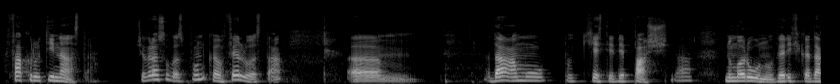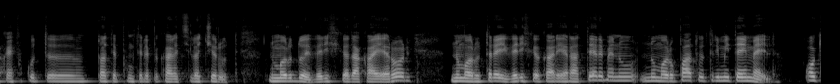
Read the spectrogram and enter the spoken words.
fac rutina asta. Și vreau să vă spun că în felul ăsta uh, da, am o chestie de pași. Da? Numărul 1, verifică dacă ai făcut uh, toate punctele pe care ți le-a cerut. Numărul 2, verifică dacă ai erori. Numărul 3, verifică care era termenul. Numărul 4, trimite e-mail. Ok.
